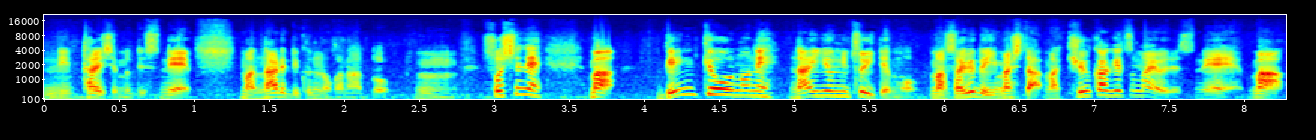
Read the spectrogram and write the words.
に対してもですね、まあ、慣れてくるのかなと。うん。そしてね、まあ、勉強のね、内容についても、まあ、先ほど言いました。まあ、9ヶ月前はですね、まあ、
